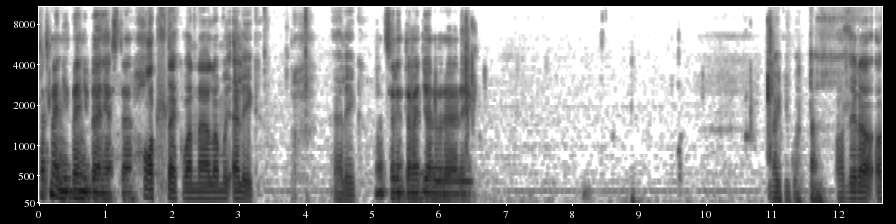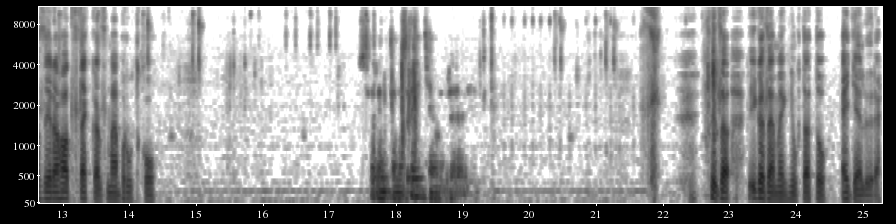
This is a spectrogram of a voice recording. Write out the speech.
Hát mennyit, mennyit benyeztél? 6 stack van nálam, hogy elég. Elég. Hát szerintem egyelőre elég. Megnyugodtam. Azért a, azért a 6 stack az már brutkó. Szerintem az egyenlőre elég. Ez a igazán megnyugtató. Egyelőre.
